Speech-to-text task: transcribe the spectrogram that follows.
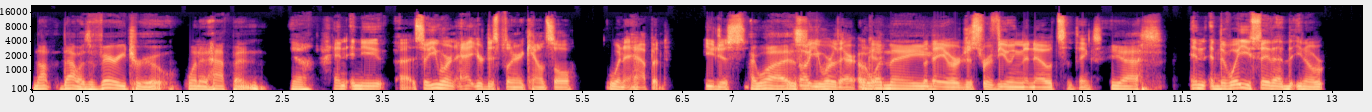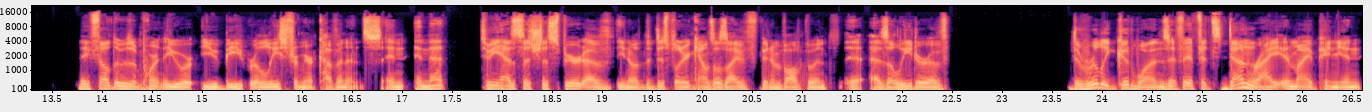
not that was very true when it happened. yeah. And and you uh, so you weren't at your disciplinary council when it happened. You just I was, oh you were there. but Okay, when they, but they were just reviewing the notes and things. yes, And, and the way you say that, you know, they felt it was important that you were you be released from your covenants, and and that to me has such the spirit of you know the disciplinary councils I've been involved with uh, as a leader of the really good ones. If if it's done right, in my opinion,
